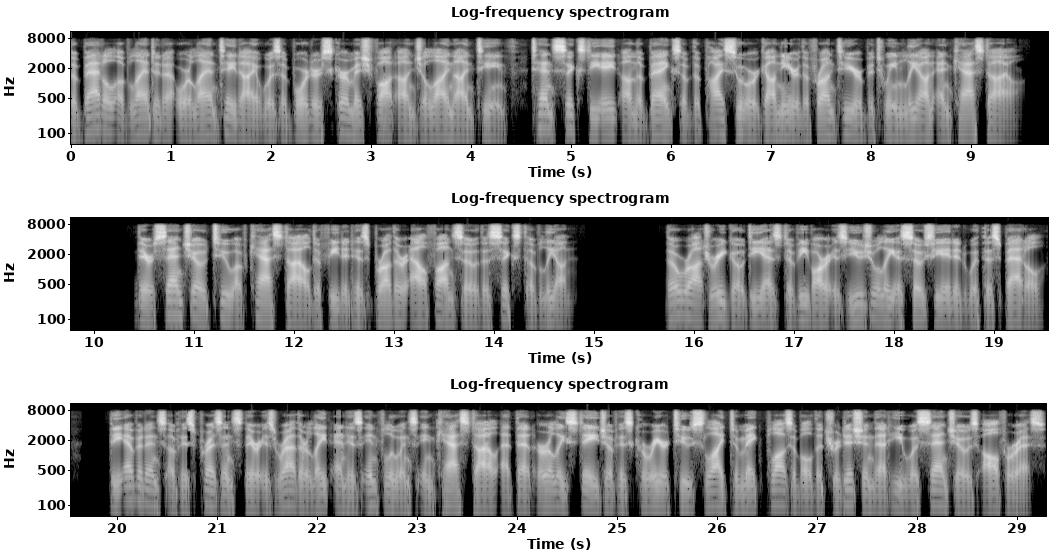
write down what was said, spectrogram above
The Battle of Llantada or Llantadilla was a border skirmish fought on July 19, 1068 on the banks of the Pisuerga near the frontier between Leon and Castile. There Sancho II of Castile defeated his brother Alfonso VI of Leon. Though Rodrigo Diaz de Vivar is usually associated with this battle, the evidence of his presence there is rather late and his influence in Castile at that early stage of his career too slight to make plausible the tradition that he was Sancho's alferez.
